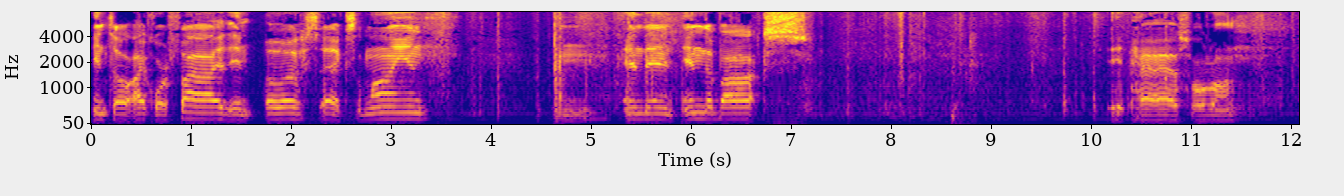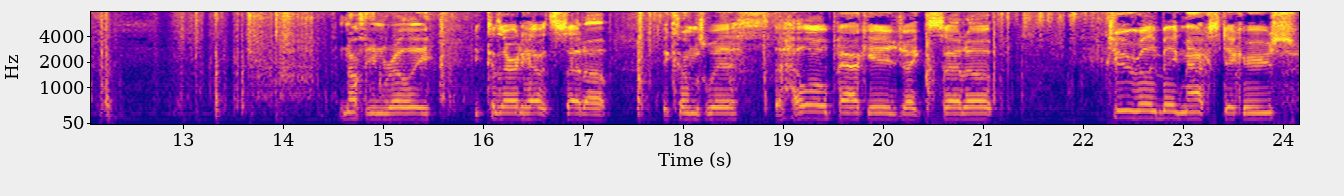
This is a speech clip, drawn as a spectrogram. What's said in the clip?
Intel iCore 5, and OS X Lion. Hmm. And then in the box, it has, hold on, nothing really because I already have it set up. It comes with the Hello package, like set up, two really big Mac stickers,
